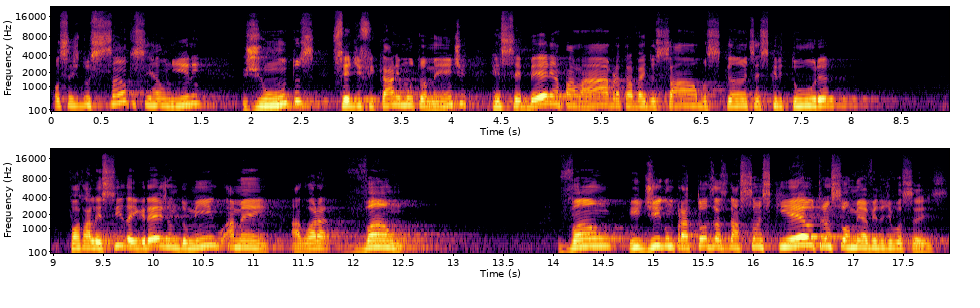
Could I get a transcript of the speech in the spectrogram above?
Ou seja, dos santos se reunirem juntos, se edificarem mutuamente, receberem a palavra através dos salmos, cantos, a escritura. Fortalecida a igreja no domingo, amém. Agora vão. Vão e digam para todas as nações que eu transformei a vida de vocês.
